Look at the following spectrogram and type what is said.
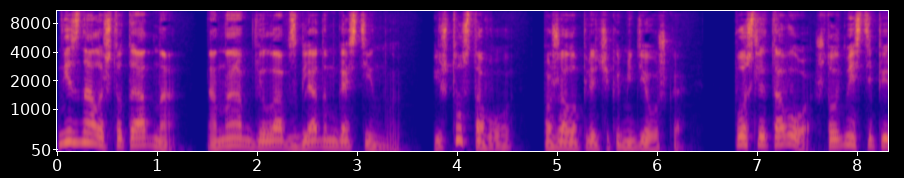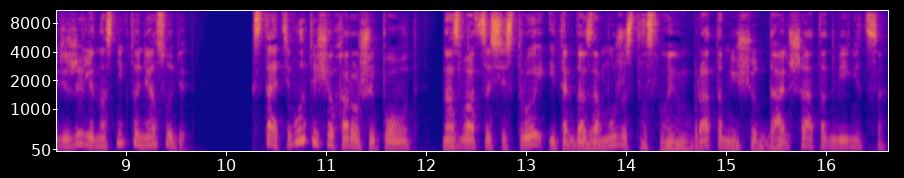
«Не знала, что ты одна». Она обвела взглядом гостиную. «И что с того?» – пожала плечиками девушка. «После того, что вместе пережили, нас никто не осудит. Кстати, вот еще хороший повод – назваться сестрой, и тогда замужество с моим братом еще дальше отодвинется.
